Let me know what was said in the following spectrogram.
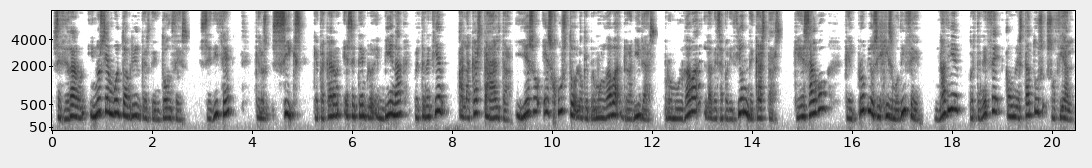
se cerraron y no se han vuelto a abrir desde entonces. Se dice que los sikhs que atacaron ese templo en Viena pertenecían a la casta alta, y eso es justo lo que promulgaba Ravidas, promulgaba la desaparición de castas, que es algo que el propio sijismo dice. Nadie pertenece a un estatus social,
